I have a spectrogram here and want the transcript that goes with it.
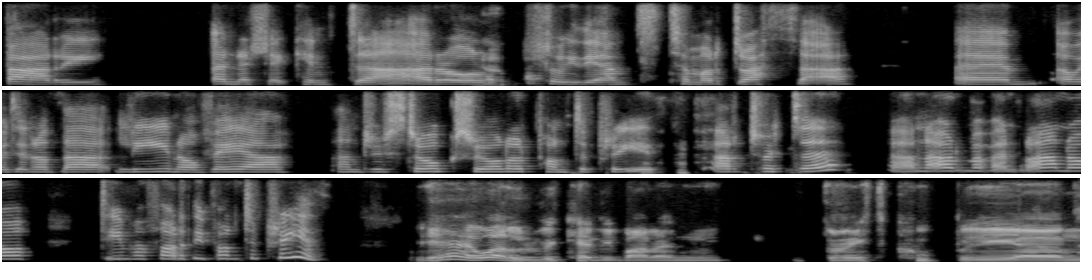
Barry yn y lle cynta ar ôl yeah. llwyddiant tymor diwetha. Um, a wedyn oedd na lun o fe a Andrew Stokes rheol o'r Pont y Pryd ar Twitter, a nawr mae fe'n rhan o dîm hyfforddi Pont y Pryd. Ie, yeah, wel, fi cedi mae'n greit cwp i, um,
